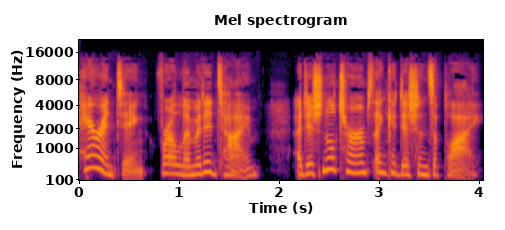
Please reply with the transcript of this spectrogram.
parenting for a limited time. Additional terms and conditions apply.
